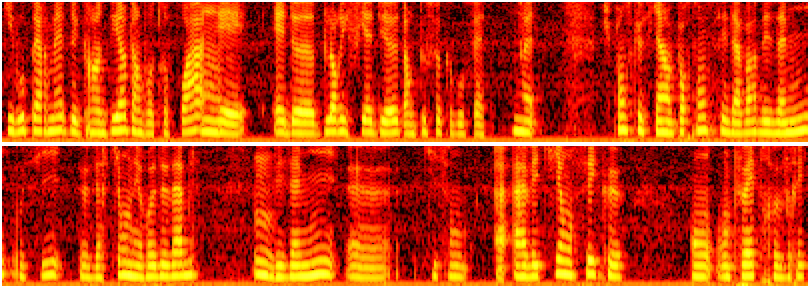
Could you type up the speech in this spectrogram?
qui vous permettent de grandir dans votre foi mm. et et de glorifier Dieu dans tout ce que vous faites. Ouais. Je pense que ce qui est important, c'est d'avoir des amis aussi euh, vers qui on est redevable, mm. des amis euh, qui sont avec qui on sait que on, on peut être vrai,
